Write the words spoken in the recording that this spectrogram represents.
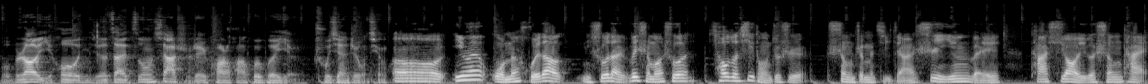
我不知道以后你觉得在自动驾驶这一块的话，会不会也出现这种情况？哦，因为我们回到你说的，为什么说操作系统就是剩这么几家？是因为它需要一个生态，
